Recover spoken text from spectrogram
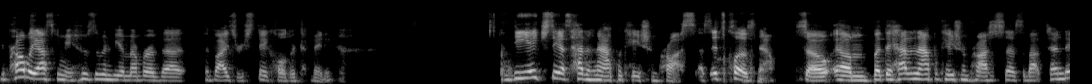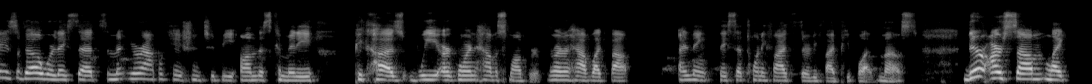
you're probably asking me who's going to be a member of the advisory stakeholder committee. DHCS had an application process. It's closed now. So, um, but they had an application process about 10 days ago where they said, submit your application to be on this committee because we are going to have a small group. We're going to have like about, I think they said 25 to 35 people at most. There are some like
